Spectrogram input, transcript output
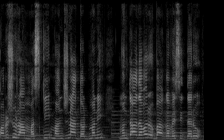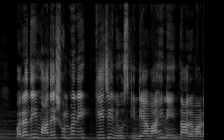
ಪರಶುರಾಮ್ ಮಸ್ಕಿ ಮಂಜುನಾಥ್ ದೊಡ್ಮನಿ ಮುಂತಾದವರು ಭಾಗವಹಿಸಿದ್ದರು. ವರದಿ, Madesh Hulmani, KG news India ವಾಹಿನಿ, ಧಾರವಾಡ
